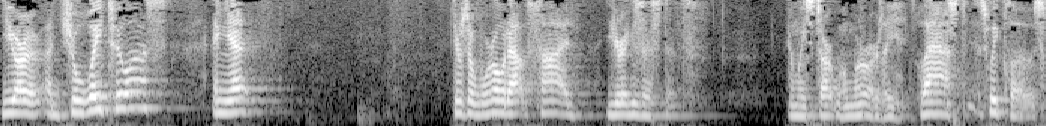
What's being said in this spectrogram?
you are a joy to us, and yet there's a world outside your existence. And we start one more early. Last, as we close,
